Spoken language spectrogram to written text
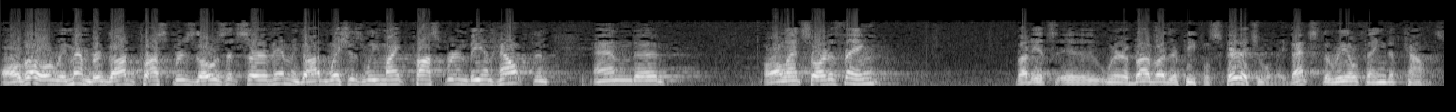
Although, remember, God prospers those that serve Him, and God wishes we might prosper and be in health and, and uh, all that sort of thing. But it's, uh, we're above other people spiritually. That's the real thing that counts.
